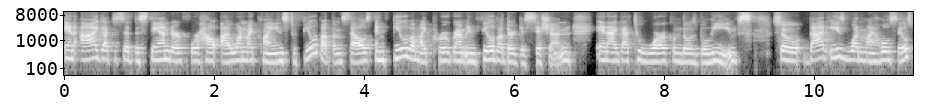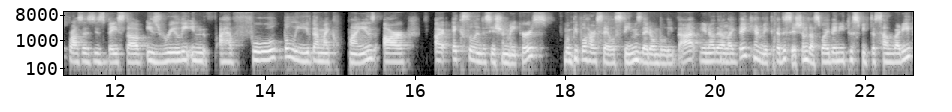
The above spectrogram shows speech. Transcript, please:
And I got to set the standard for how I want my clients to feel about themselves and feel about my program and feel about their decision. And I got to work on those beliefs. So that is what my whole sales process is based off is really in I have full belief that my clients are are excellent decision makers when people have sales teams, they don't believe that. You know, they're like, they can make a decision. That's why they need to speak to somebody.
